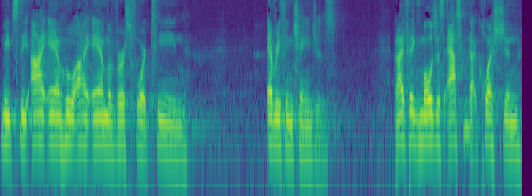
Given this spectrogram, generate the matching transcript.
meets the I am who I am of verse 14, everything changes. And I think Moses asking that question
